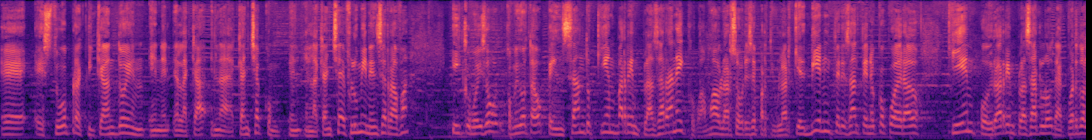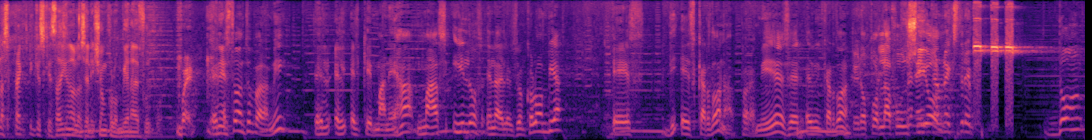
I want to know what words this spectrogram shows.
eh, estuvo practicando en, en el- en la, en la cancha en la cancha de Fluminense, Rafa, y como hizo conmigo Tao, pensando quién va a reemplazar a Neco. Vamos a hablar sobre ese particular, que es bien interesante, Neco Cuadrado, quién podrá reemplazarlo de acuerdo a las prácticas que está haciendo la selección colombiana de fútbol. Bueno, en este momento para mí, el, el- el que maneja más hilos en la elección Colombia es, es Cardona. Para mí debe ser Edwin Cardona. Pero por la función. Don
